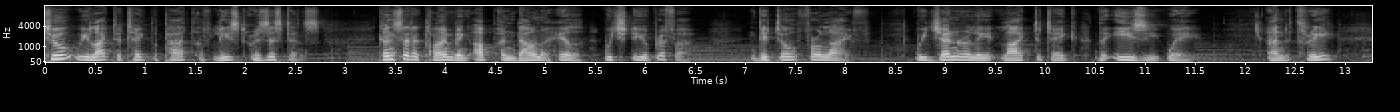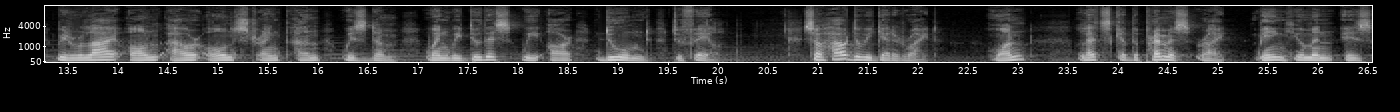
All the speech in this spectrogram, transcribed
Two, we like to take the path of least resistance. Consider climbing up and down a hill. Which do you prefer? Ditto for life. We generally like to take the easy way. And three, we rely on our own strength and wisdom. When we do this, we are doomed to fail. So, how do we get it right? One, let's get the premise right. Being human is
